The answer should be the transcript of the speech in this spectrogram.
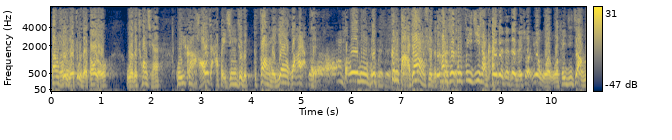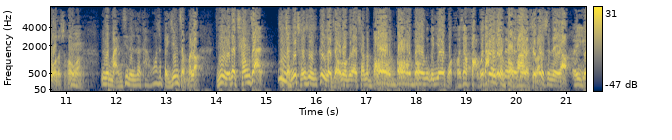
当时我住在高楼，我的窗前，我一看，好家伙，北京这个放的烟花呀，砰砰砰，跟打仗似的。他们说从飞机上看对，对对对，没错，因为我我飞机降落的时候啊嗯，那个满地的人在看，哇，这北京怎么了？你以为在枪战？这整个城市各个角落都在枪战，嘣嘣嘣，那个烟火，好像法国大革命爆发了是吧真的？是那样。哎呀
